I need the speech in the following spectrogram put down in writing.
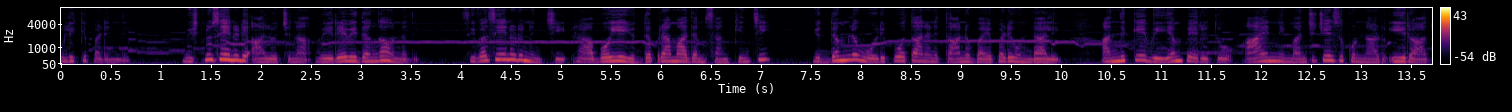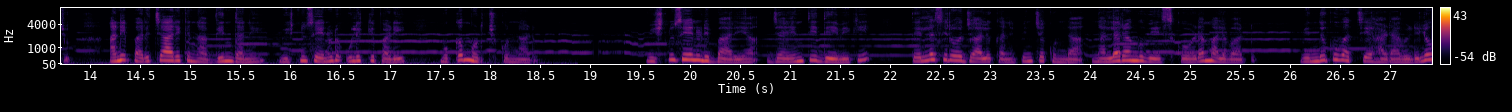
ఉలిక్కిపడింది. విష్ణుసేనుడి ఆలోచన వేరే విధంగా ఉన్నది. శివసేనుడి నుంచి రాబోయే యుద్ధ ప్రమాదం శంకించి యుద్ధంలో ఓడిపోతానని తాను భయపడి ఉండాలి. అందుకే వియ్యం పేరుతో ఆయన్ని మంచి చేసుకున్నాడు ఈ రాజు అని పరిచారిక నవ్విందని విష్ణుసేనుడు ఉలిక్కిపడి ముఖం ముడుచుకున్నాడు. విష్ణుసేనుడి భార్య జయంతిదేవికి తెల్ల శిరోజాలు కనిపించకుండా నల్ల రంగు వేసుకోవడం అలవాటు. విందుకు వచ్చే హడావిడిలో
